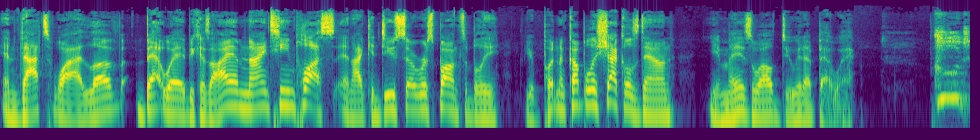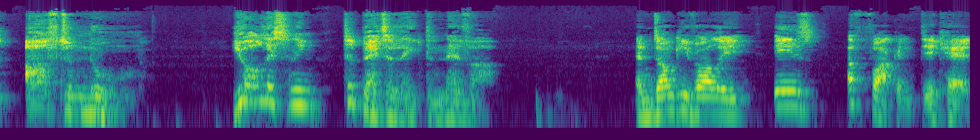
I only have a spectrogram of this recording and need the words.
and that's why I love Betway because I am 19 plus and I can do so responsibly. If you're putting a couple of shekels down, you may as well do it at Betway. Good afternoon. You're listening to Better Late Than Never. And Donkey Volley is a fucking dickhead.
